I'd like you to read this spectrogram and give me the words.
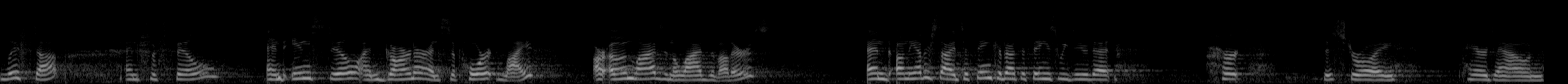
lift up and fulfill and instill and garner and support life, our own lives and the lives of others, and on the other side, to think about the things we do that hurt, destroy, tear down,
